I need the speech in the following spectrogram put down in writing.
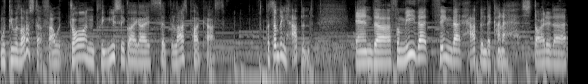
would do a lot of stuff. I would draw and play music like I said the last podcast. But something happened. And uh, for me, that thing that happened that kind of started a,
